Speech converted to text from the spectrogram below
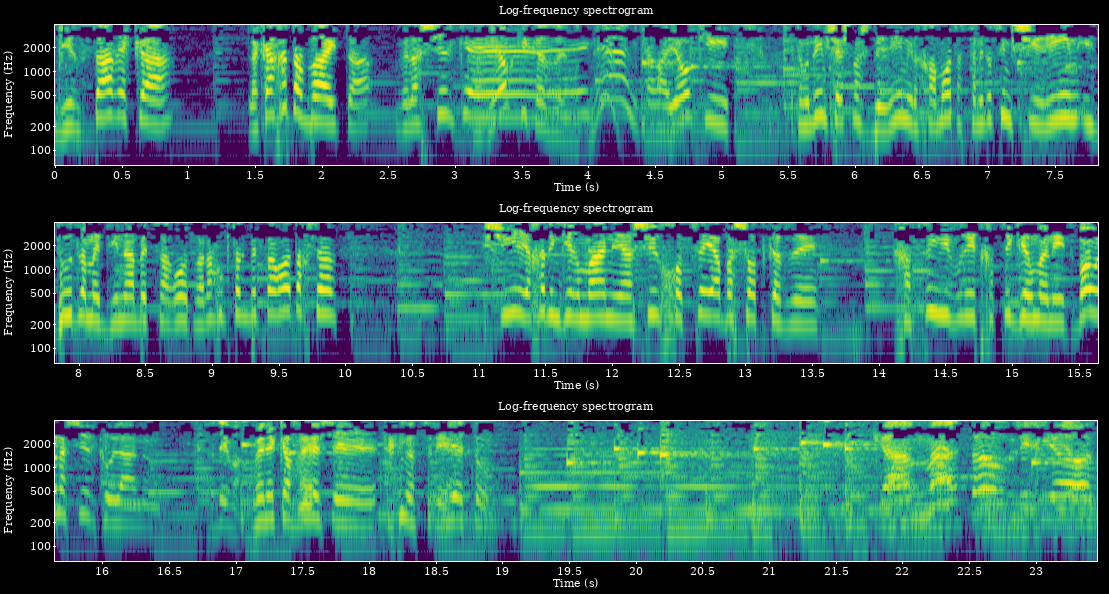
גרסה ריקה, לקחת הביתה ולשיר כ... קריוקי כזה, מגניב. כן, קריוקי. אתם יודעים שיש משברים, מלחמות, אז תמיד עושים שירים, עידוד למדינה בצרות, ואנחנו קצת בצרות עכשיו. שיר יחד עם גרמניה, שיר חוצה יבשות כזה, חצי עברית, חצי גרמנית. בואו נשיר כולנו, קדימה. ונקווה שנצליח. יהיה טוב. כמה טוב לחיות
